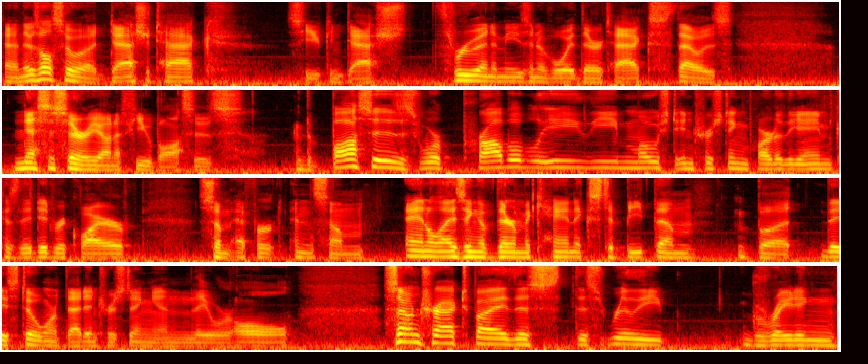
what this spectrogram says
And there's also a dash attack, so you can dash through enemies and avoid their attacks. That was necessary on a few bosses. The bosses were probably the most interesting part of the game because they did require some effort and some analyzing of their mechanics to beat them, but they still weren't that interesting, and they were all soundtracked by this this really grating,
